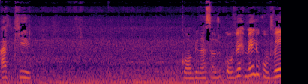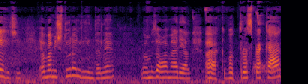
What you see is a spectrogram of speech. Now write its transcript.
Aqui, combinação de cor. Vermelho com verde é uma mistura linda, né? Vamos ao amarelo. Ah, que eu trouxe para cá,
